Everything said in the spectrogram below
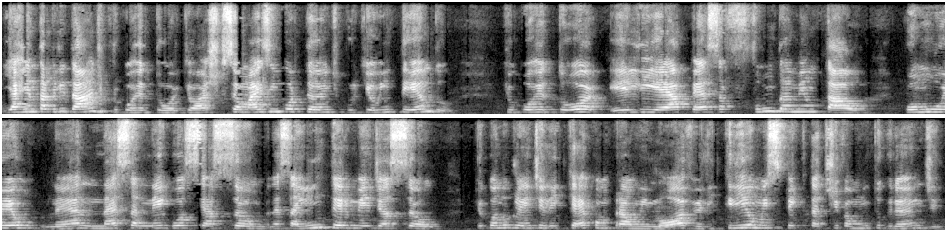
e a rentabilidade para o corretor, que eu acho que isso é o mais importante, porque eu entendo que o corretor ele é a peça fundamental, como eu, né, nessa negociação, nessa intermediação, Porque quando o cliente ele quer comprar um imóvel, ele cria uma expectativa muito grande.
